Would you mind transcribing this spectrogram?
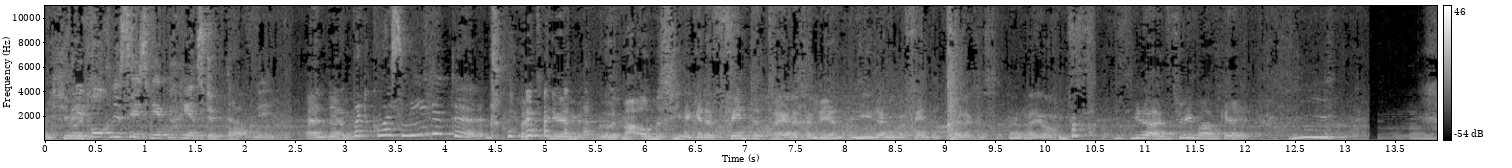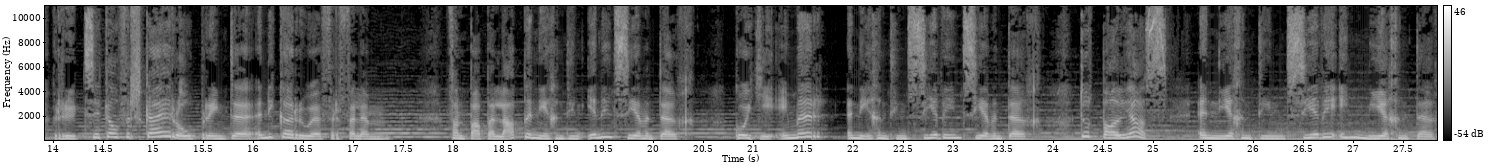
En sy Vir die volgende 6 weke geen stoeptrap nie. And um, But Koos needed it. but anyway, met my old machine, ek het 'n vente trailer geleen en hier ding op 'n vente trailer gesit en ry. You know, it's really my okay. Roots het al verskeie rolprente in die Karoo vervilm. Van Papalap in 1971, Kotjie Emmer in 1977 tot Paljas in 1997.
